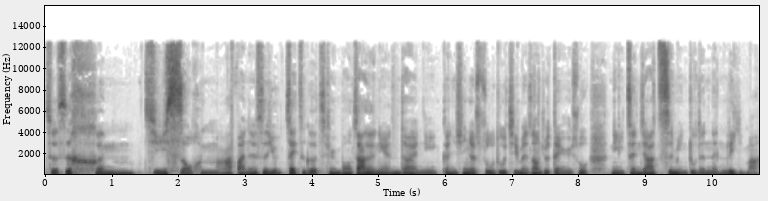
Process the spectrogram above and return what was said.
这是很棘手、很麻烦的事，因为在这个资讯爆炸的年代，你更新的速度基本上就等于说你增加知名度的能力嘛。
